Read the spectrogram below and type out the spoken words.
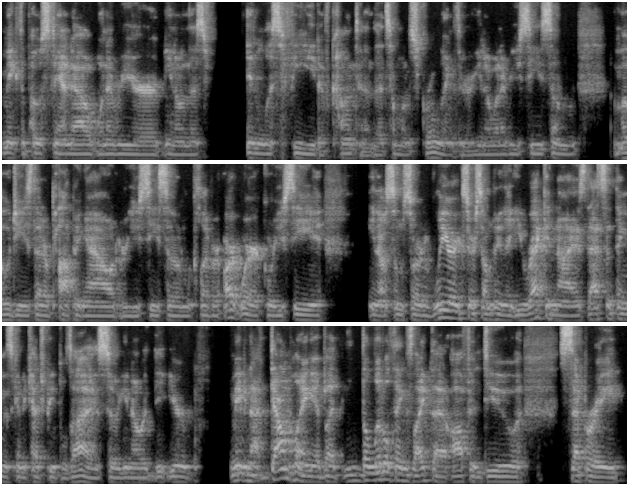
make the post stand out whenever you're, you know, in this endless feed of content that someone's scrolling through. You know, whenever you see some emojis that are popping out, or you see some clever artwork, or you see, you know, some sort of lyrics or something that you recognize, that's the thing that's going to catch people's eyes. So, you know, you're maybe not downplaying it, but the little things like that often do separate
